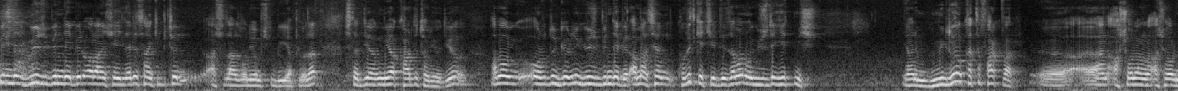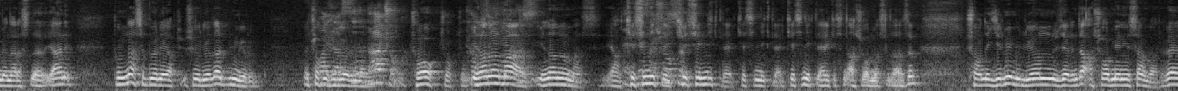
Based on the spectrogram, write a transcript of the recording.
binde, yüz binde bir olan şeyleri sanki bütün aşılarda oluyormuş gibi yapıyorlar. İşte diyor miyokardit oluyor diyor. Ama orada görünüyor yüz binde bir. Ama sen Covid geçirdiğin zaman o yüzde yetmiş. Yani milyon katı fark var. Ee, yani aşı olanla aşı olmayan arasında. Yani bunu nasıl böyle yap söylüyorlar bilmiyorum. Ve çok Faydası üzülüyorum ben. daha çok. Çok çok çok. Tavsiye İnanılmaz, ediyoruz. inanılmaz. Yani Herkes kesinlikle, aşı olsun. kesinlikle, kesinlikle, kesinlikle herkesin aşı olması lazım. Şu anda 20 milyonun üzerinde aşı olmayan insan var ve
